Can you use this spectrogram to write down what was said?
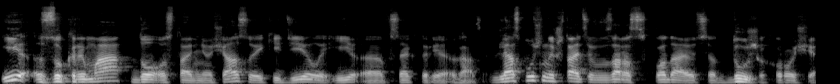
і, зокрема, до останнього часу, які діяли і е, в секторі Гази. Для Сполучених Штатів зараз складаються дуже хороші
